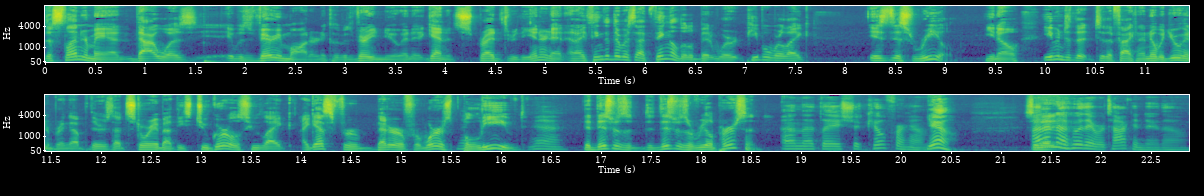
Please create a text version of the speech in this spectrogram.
the Slender Man, that was it was very modern because it was very new, and again, it spread through the internet. And I think that there was that thing a little bit where people were like, "Is this real?" You know, even to the to the fact. And I know what you were going to bring up. There's that story about these two girls who, like, I guess for better or for worse, believed yeah, that this was a, that this was a real person. and that they should kill for him. Yeah. So I don't know who they were talking to though.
